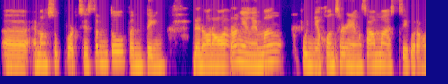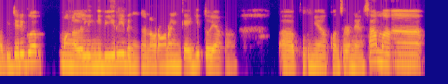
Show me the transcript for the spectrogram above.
Uh, emang support system tuh penting dan orang-orang yang emang punya concern yang sama sih kurang lebih. Jadi gue mengelilingi diri dengan orang-orang yang kayak gitu yang uh, punya concern yang sama,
